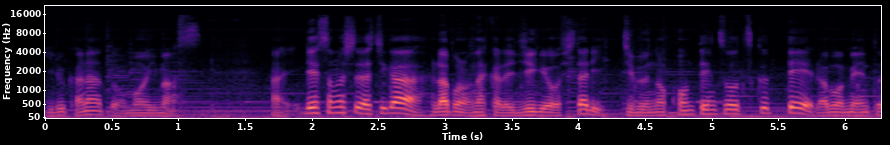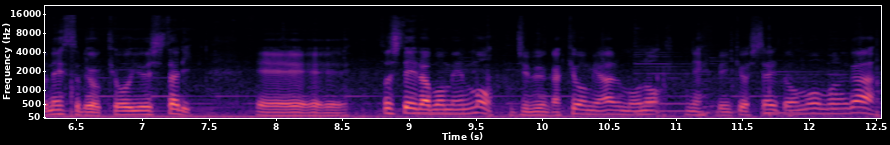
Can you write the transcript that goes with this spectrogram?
いるかなと思います、はい、でその人たちがラボの中で授業をしたり自分のコンテンツを作ってラボ面とねそれを共有したり、えー、そしてラボ面も自分が興味あるもの、ね、勉強したいと思うものが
